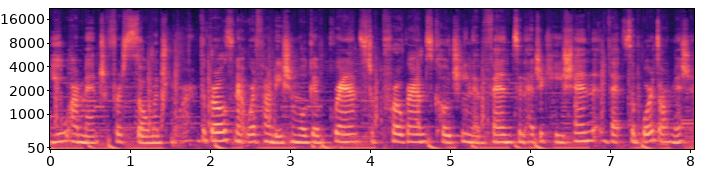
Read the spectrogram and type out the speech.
You are meant for so much more. The Girls Net Worth Foundation will give grants to programs, coaching, events, and education that supports our mission.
